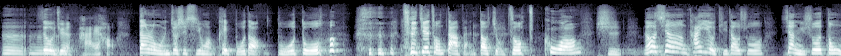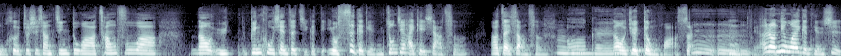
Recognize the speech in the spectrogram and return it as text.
嗯嗯，所以我觉得还好。当然，我们就是希望可以博到博多，直接从大阪到九州，酷哦。是，然后像他也有提到说，像你说东武鹤，就是像京都啊、仓敷啊，然后于兵库县这几个点，有四个点，你中间还可以下车。然后再上车，嗯，OK，那我觉得更划算。嗯嗯嗯。然后另外一个点是，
